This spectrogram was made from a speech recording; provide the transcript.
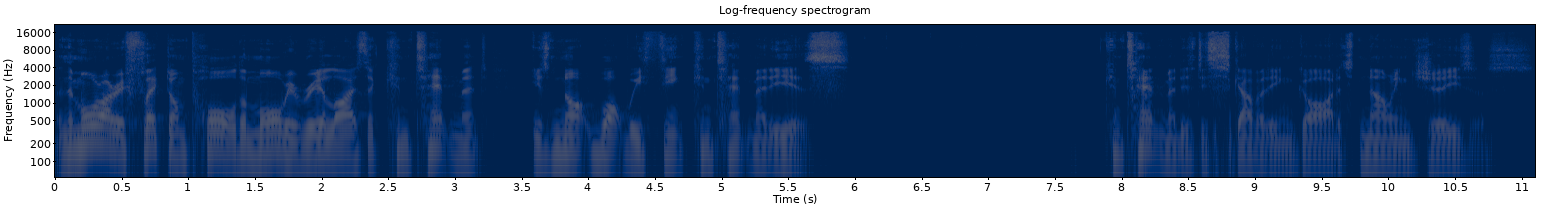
And the more I reflect on Paul, the more we realize that contentment is not what we think contentment is. Contentment is discovered in God, it's knowing Jesus,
